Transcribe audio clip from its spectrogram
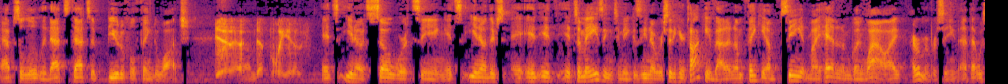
absolutely that's that's a beautiful thing to watch. Yeah, it Um, definitely is. It's you know it's so worth seeing. It's you know there's it, it, it's amazing to me because you know we're sitting here talking about it and I'm thinking I'm seeing it in my head and I'm going wow I, I remember seeing that that was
